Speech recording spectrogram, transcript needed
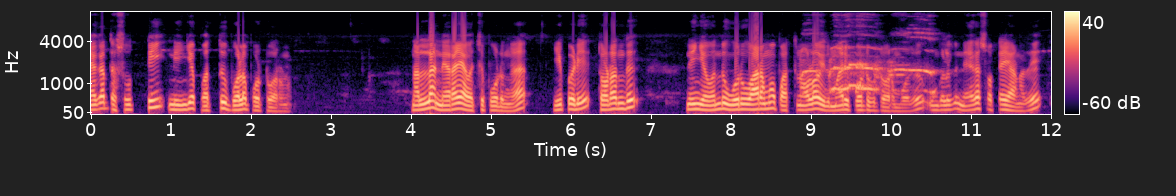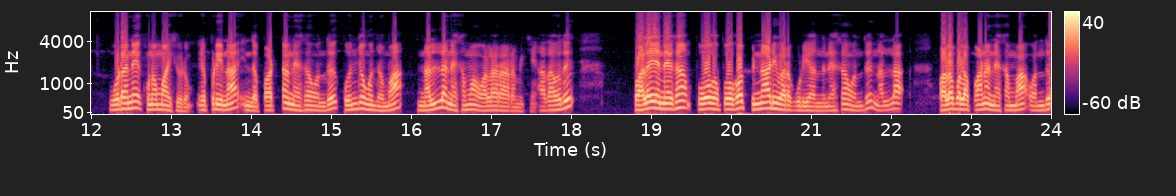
நெகத்தை சுற்றி நீங்கள் பத்து போல் போட்டு வரணும். நல்லா நிறையா வச்சு போடுங்க. இப்படி தொடர்ந்து நீங்கள் வந்து ஒரு வாரமோ பத்து நாளோ இது மாதிரி போட்டுக்கிட்டு வரும்போது உங்களுக்கு நெகை சொத்தையானது உடனே குணமாகிவிடும். எப்படின்னா இந்த பட்டை நெகை வந்து கொஞ்சம் கொஞ்சமாக நல்ல நெகமாக வளர ஆரம்பிக்கும். அதாவது பழைய நெகம் போக போக பின்னாடி வரக்கூடிய அந்த நெகம் வந்து நல்லா பளபளப்பான நெகமாக வந்து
